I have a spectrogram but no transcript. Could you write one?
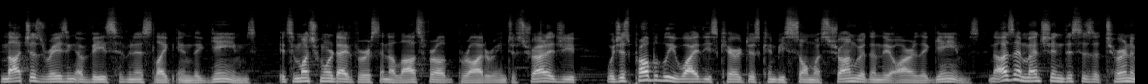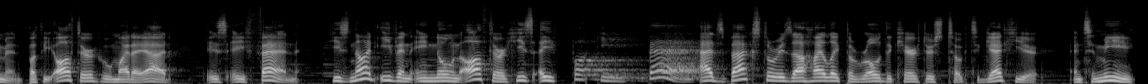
not just raising evasiveness like in the games. It's much more diverse and allows for a broad range of strategy, which is probably why these characters can be so much stronger than they are in the games. Now as I mentioned, this is a tournament, but the author, who might I add, is a fan, He's not even a known author, he's a fucking fan. Adds backstories that highlight the road the characters took to get here. And to me,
